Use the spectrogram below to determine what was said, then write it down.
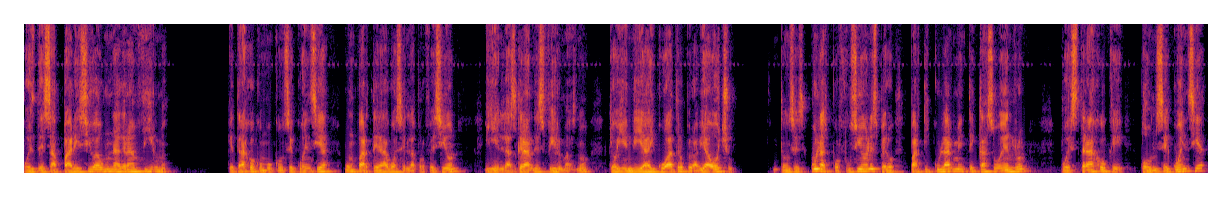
pues desapareció a una gran firma que trajo como consecuencia un parteaguas en la profesión y en las grandes firmas, ¿no? Que hoy en día hay cuatro, pero había ocho. Entonces, unas por fusiones, pero particularmente caso Enron, pues trajo que consecuencia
